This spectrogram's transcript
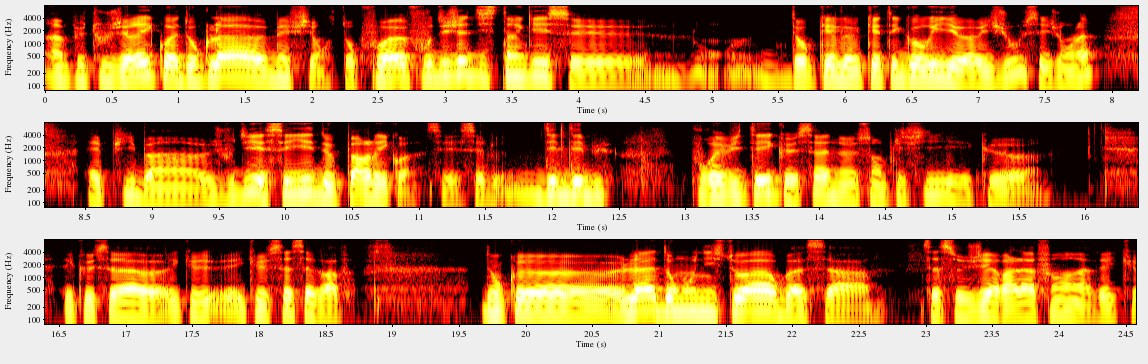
un peu tout gérer quoi donc là méfiance donc faut faut déjà distinguer ces dans quelle catégorie euh, ils jouent ces gens-là. Et puis, ben, je vous dis, essayez de parler, quoi. C'est dès le début, pour éviter que ça ne s'amplifie et que euh, et que ça euh, et que et que ça s'aggrave. Donc là, dans mon histoire, bah, ça ça se gère à la fin avec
